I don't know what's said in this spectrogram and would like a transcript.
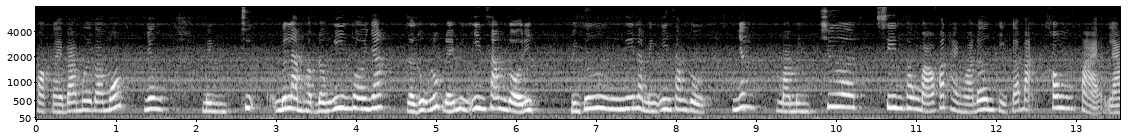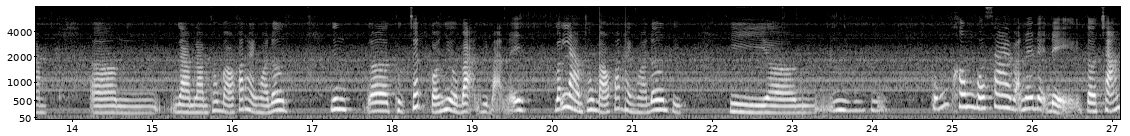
hoặc ngày 30 31 nhưng mình chưa, mới làm hợp đồng in thôi nhá. Giả dụ lúc đấy mình in xong rồi đi mình cứ nghĩ là mình in xong rồi. Nhưng mà mình chưa xin thông báo phát hành hóa đơn thì các bạn không phải làm uh, làm làm thông báo phát hành hóa đơn. Nhưng uh, thực chất có nhiều bạn thì bạn ấy vẫn làm thông báo phát hành hóa đơn thì thì uh, cũng không có sai bạn ấy để để tờ trắng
